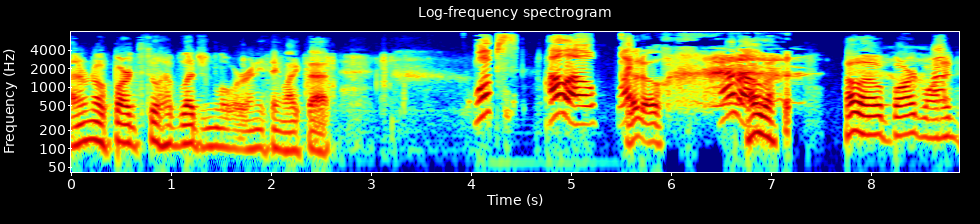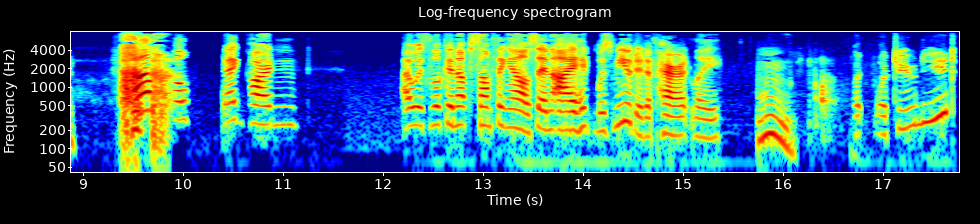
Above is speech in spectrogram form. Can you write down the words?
I don't know if bards still have legend lore or anything like that. Whoops. Hello. What? Hello. Hello. Hello. Hello. Bard wanted. Hello. Beg pardon. I was looking up something else and I was muted apparently. Mm. What What do you need?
